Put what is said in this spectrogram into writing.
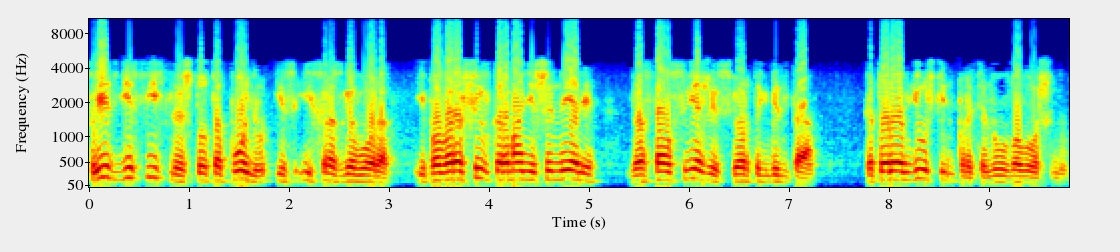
Фриц действительно что-то понял из их разговора и, поворошив в кармане шинели, достал свежий сверток бинта, который Авдюшкин протянул Волошину.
